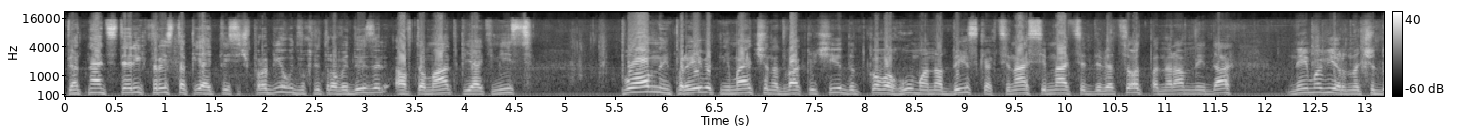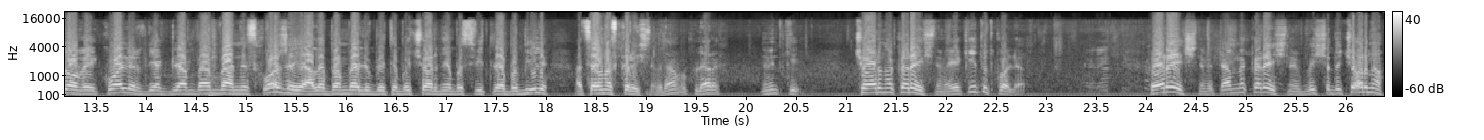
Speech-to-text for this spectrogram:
15 рік, 305 тисяч пробігу, 2-літровий дизель, автомат, 5 місць. Повний привід, Німеччина, два ключі, додаткова гума на дисках, ціна 17 900, панорамний дах. Неймовірно чудовий колір, як для BMW не схожий, але BMW любить або чорні, або світлі, або білі. А це у нас коричневий, да, в окулярах? Ну, Він такий чорно-коричневий. Який тут колір? Коричневий, темно-коричневий, ближче до чорного,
